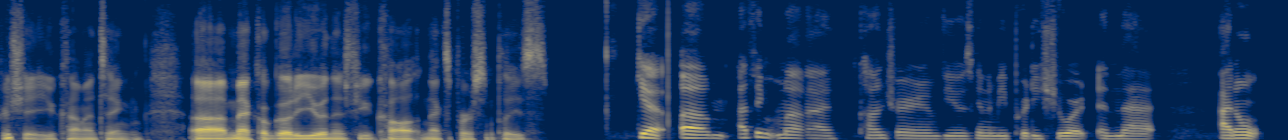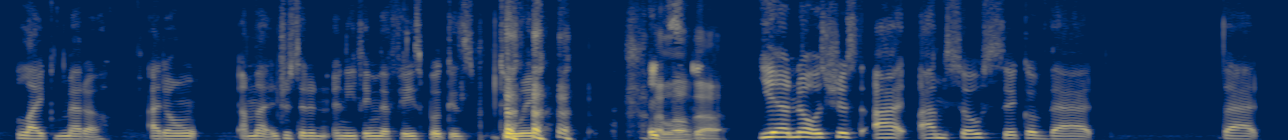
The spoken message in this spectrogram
Appreciate you commenting. Uh, Mech, I'll go to you, and then if you call next person, please. Yeah, um, I think my contrarian view is going to be pretty short in that I don't like Meta. I don't. I'm not interested in anything that Facebook is doing. I love that. Yeah, no, it's just I I'm so sick of that that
